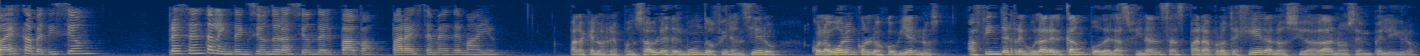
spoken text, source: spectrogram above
Junto a esta petición, presenta la intención de oración del Papa para este mes de mayo. Para que los responsables del mundo financiero colaboren con los gobiernos a fin de regular el campo de las finanzas para proteger a los ciudadanos en peligro.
